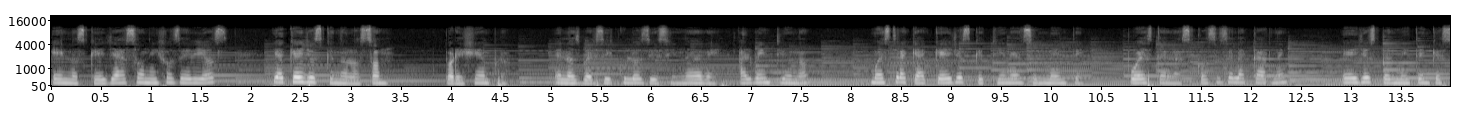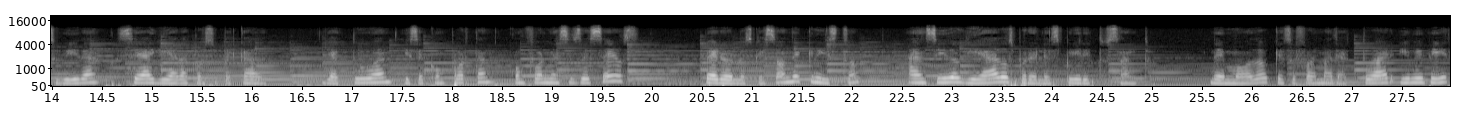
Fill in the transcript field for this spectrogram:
en los que ya son hijos de Dios y aquellos que no lo son. Por ejemplo, en los versículos 19 al 21 muestra que aquellos que tienen su mente puesta en las cosas de la carne, ellos permiten que su vida sea guiada por su pecado y actúan y se comportan conforme a sus deseos. Pero los que son de Cristo han sido guiados por el Espíritu Santo, de modo que su forma de actuar y vivir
